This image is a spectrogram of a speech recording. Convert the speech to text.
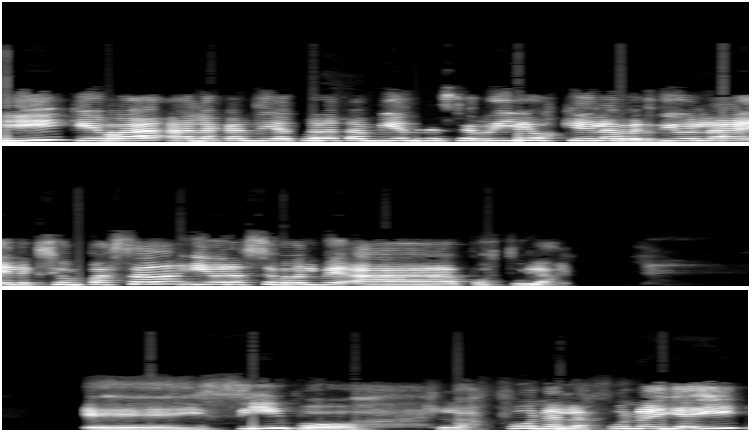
y que va a la candidatura también de Cerrillos, que la perdió en la elección pasada y ahora se vuelve a postular. Eh, y sí, pues, la funa, la funa, y ahí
